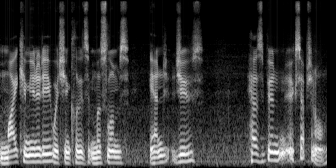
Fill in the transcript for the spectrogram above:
my community, which includes Muslims and Jews, has been exceptional.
